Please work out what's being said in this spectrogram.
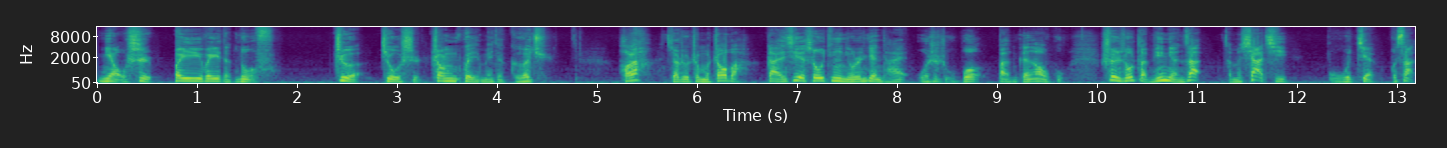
藐视卑微的懦夫，这就是张桂梅的格局。好了。今儿就这么着吧，感谢收听牛人电台，我是主播半根傲骨，顺手转评点赞，咱们下期不见不散，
